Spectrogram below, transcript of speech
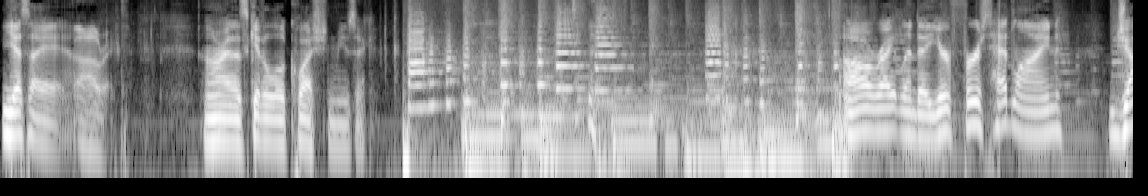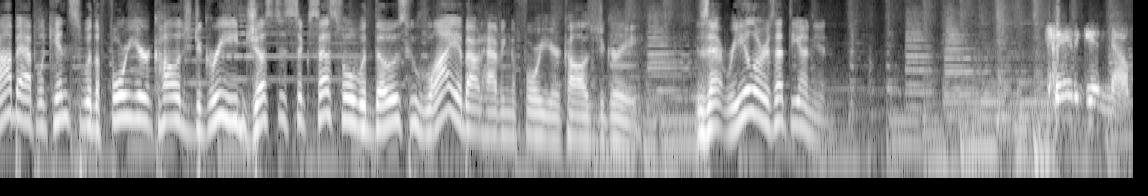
Yes, I am. All right. All right, let's get a little question music. All right, Linda, your first headline Job applicants with a four year college degree just as successful with those who lie about having a four year college degree. Is that real or is that the onion? Say it again now.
